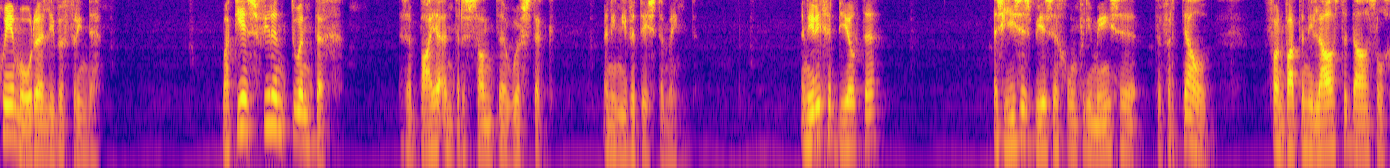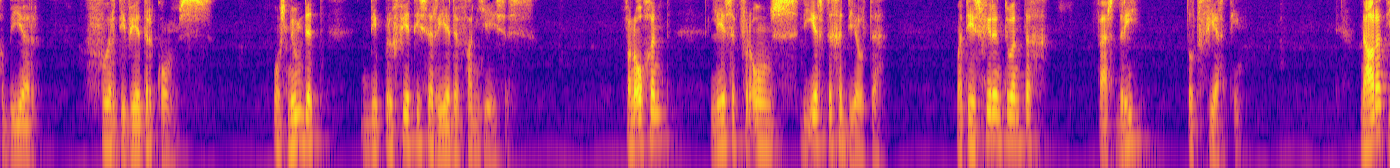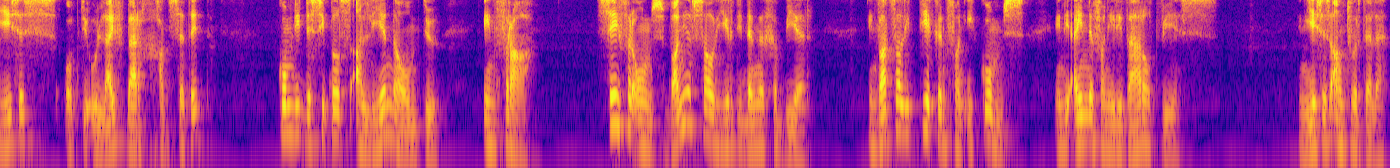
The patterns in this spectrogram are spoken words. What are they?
Goeiemôre liewe vriende. Matteus 24 is 'n baie interessante hoofstuk in die Nuwe Testament. In hierdie gedeelte is Jesus besig om vir die mense te vertel van wat in die laaste dae sal gebeur voor die wederkoms. Ons noem dit die profetiese rede van Jesus. Vanoggend lees ek vir ons die eerste gedeelte Matteus 24 vers 3 tot 14. Nadat Jesus op die Olyfberg gaan sit het, kom die disippels alleen na hom toe en vra: "Sê vir ons, wanneer sal hierdie dinge gebeur? En wat sal die teken van u koms en die einde van hierdie wêreld wees?" En Jesus antwoord hulle:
